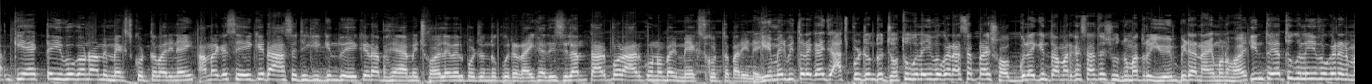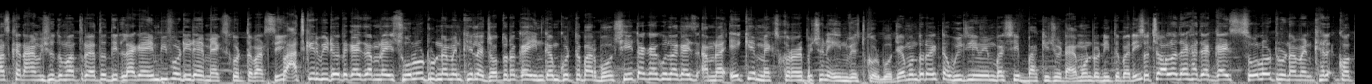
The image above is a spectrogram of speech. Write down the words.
বাকি একটা ইভোগানো আমি ম্যাক্স করতে পারি নাই। আমার কাছে একেটা আছে ঠিকই, কিন্তু একেটা ভাই আমি ছয় লেভেল পর্যন্ত করে রাইখা দিয়েছিলাম তারপর আর কোনো ভাই ম্যাক্স করতে পারি নাই। গেমের ভিতরে গাইজ আজ পর্যন্ত যতগুলো ইভোগান আছে প্রায় সবগুলাই কিন্তু আমার কাছে আছে শুধুমাত্র ইউএমপিটা নাই মনে হয়। কিন্তু এতগুলো ইভোগানের মাঝখানে আমি শুধুমাত্র এত দিন লাগা এমপি ফোরটিটাই ম্যাক্স করতে পারছি। আজকের ভিডিওতে গাইজ আমরা এই সোলো টুর্নামেন্ট খেলে যত টাকা ইনকাম করতে পারব সেই টাকাগুলো গাইজ আমরা একে ম্যাক্স করার পিছনে ইনভেস্ট করব। যেমন ধরো একটা উইকলি মেম্বারশিপ বা কিছু ডায়মন্ডও নিতে পারি। তো চলো দেখা যাক গাইজ সোলো টুর্নামেন্ট খেলে কত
